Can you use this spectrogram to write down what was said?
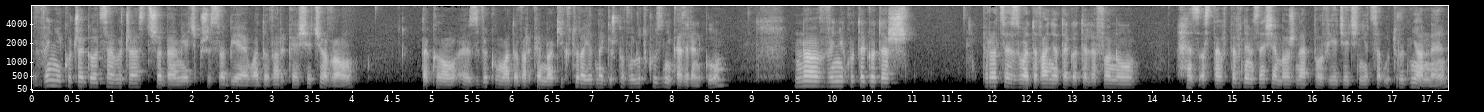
w wyniku czego cały czas trzeba mieć przy sobie ładowarkę sieciową, taką e, zwykłą ładowarkę Nokii, która jednak już powolutku znika z rynku. No, w wyniku tego też proces ładowania tego telefonu został w pewnym sensie, można powiedzieć, nieco utrudniony.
